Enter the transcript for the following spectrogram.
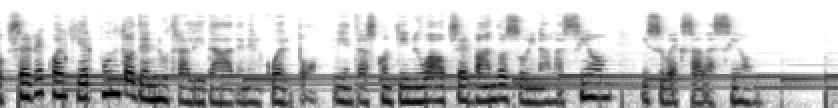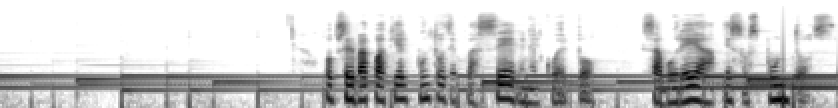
Observe cualquier punto de neutralidad en el cuerpo mientras continúa observando su inhalación y su exhalación. Observa cualquier punto de placer en el cuerpo. Saborea esos puntos.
